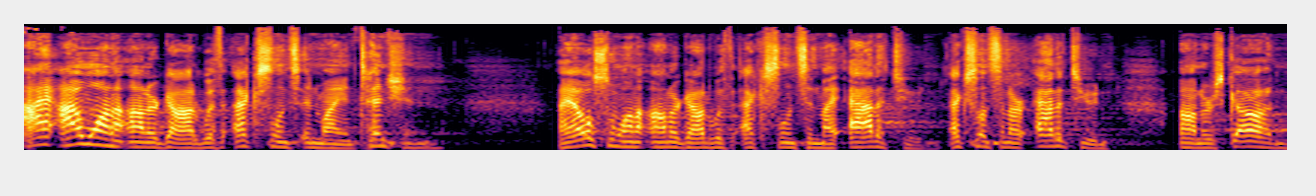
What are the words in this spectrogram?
I, I want to honor God with excellence in my intention. I also want to honor God with excellence in my attitude. Excellence in our attitude honors God.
